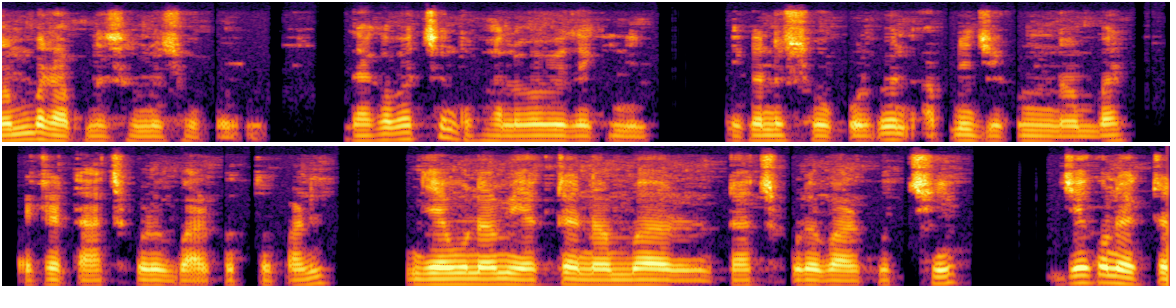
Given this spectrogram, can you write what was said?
নাম্বার আপনার সামনে শো করবে। দেখা পাচ্ছেন তো? ভালোভাবে দেখে নিন। এখানে শো করবেন, আপনি যে কোনো নাম্বার একটা টাচ করে বার করতে পারেন। যেমন আমি একটা নাম্বার টাচ করে বার করছি যে কোনো একটা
